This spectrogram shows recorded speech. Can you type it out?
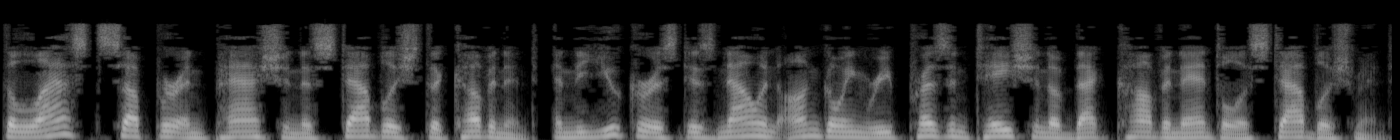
The Last Supper and Passion established the covenant, and the Eucharist is now an ongoing representation of that covenantal establishment.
